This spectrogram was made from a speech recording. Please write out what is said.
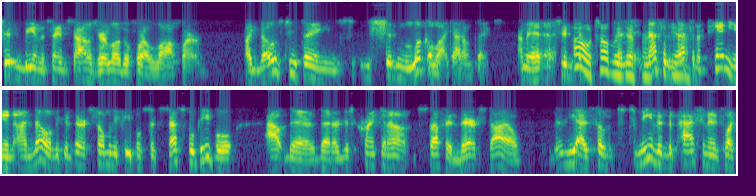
shouldn't be in the same style as your logo for a law firm. Like those two things shouldn't look alike. I don't think. I mean, oh, totally different. That's, an, yeah. that's an opinion I know because there are so many people, successful people out there that are just cranking out stuff in their style. Yeah, so to me, the, the passion is like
